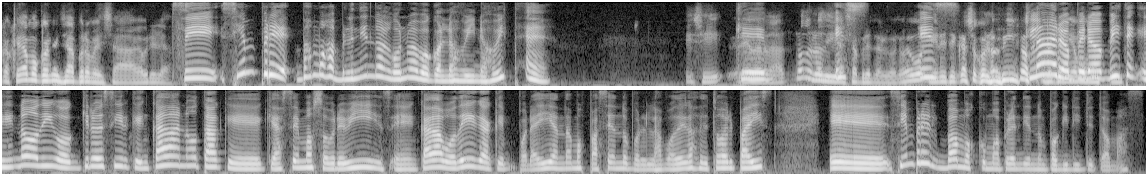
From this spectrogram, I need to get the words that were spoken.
nos quedamos con esa promesa, Gabriela. Sí, siempre vamos aprendiendo algo nuevo con los vinos, ¿viste? Sí, sí, es verdad. Todos los días se aprende algo nuevo y en este caso con los vinos. Claro, pero viste, no digo, quiero decir que en cada nota que, que hacemos sobre vinos, en cada bodega, que por ahí andamos paseando por las bodegas de todo el país, eh, siempre vamos como aprendiendo un poquitito más.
